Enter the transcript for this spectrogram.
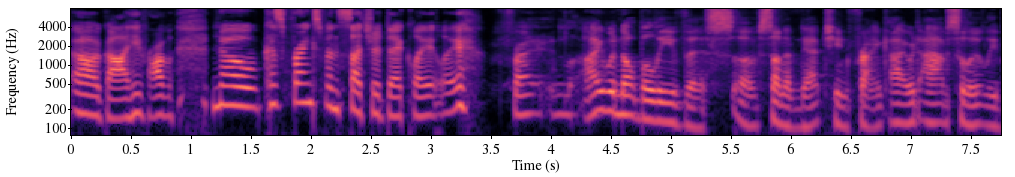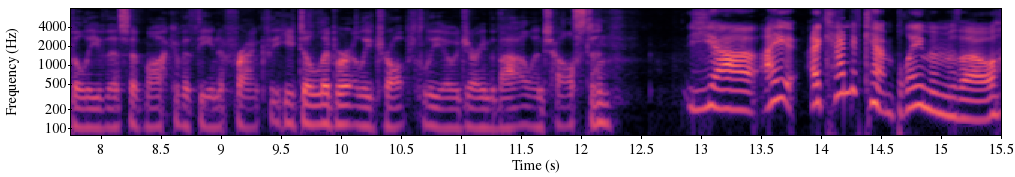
oh god, he probably no, because Frank's been such a dick lately. Frank, I would not believe this of Son of Neptune Frank. I would absolutely believe this of Mark of Athena Frank that he deliberately dropped Leo during the battle in Charleston. Yeah, I I kind of can't blame him though.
